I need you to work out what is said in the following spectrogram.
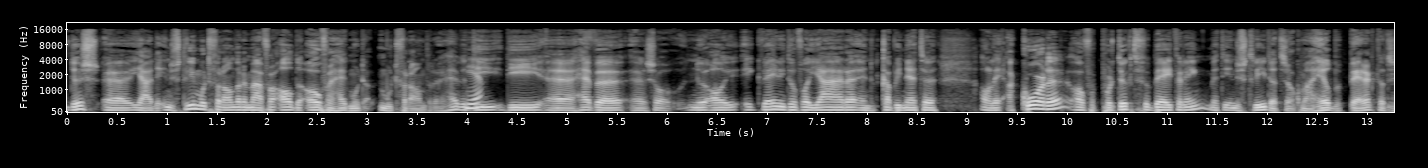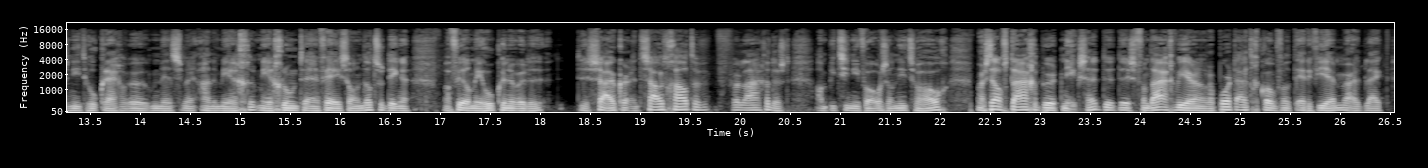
dus eh, ja, de industrie moet veranderen, maar vooral de overheid moet, moet veranderen. Ja. Die, die eh, hebben eh, zo nu al, ik weet niet hoeveel jaren en kabinetten allerlei akkoorden over productverbetering met de industrie. Dat is ook maar heel beperkt. Dat is niet hoe krijgen we mensen aan de meer, meer groente en vezel en dat soort dingen, maar veel meer hoe kunnen we de, de suiker en het zoutgehalte verlagen. Dus het ambitieniveau is dan niet zo hoog. Maar zelfs daar gebeurt niks. Hè. Er is vandaag weer een rapport uitgekomen van het RIVM, maar het blijkt,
